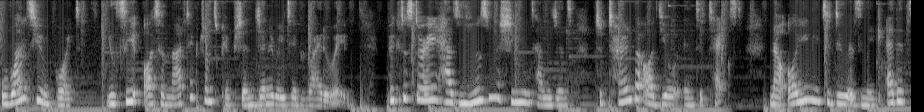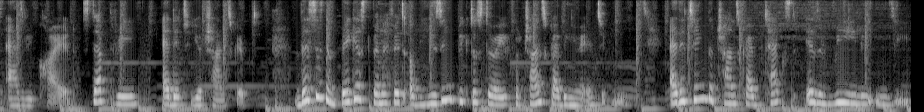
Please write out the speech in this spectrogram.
Once you import, you'll see automatic transcription generated right away. Piktostory has used machine intelligence to turn the audio into text. Now all you need to do is make edits as required. Step 3. Edit your transcript. This is the biggest benefit of using Piktostory for transcribing your interview. Editing the transcribed text is really easy.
